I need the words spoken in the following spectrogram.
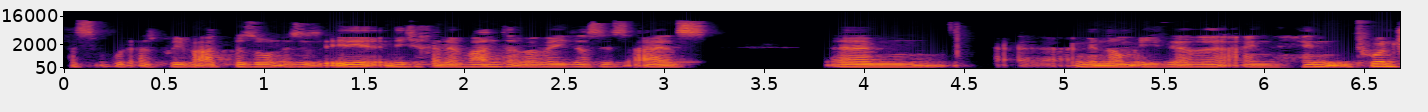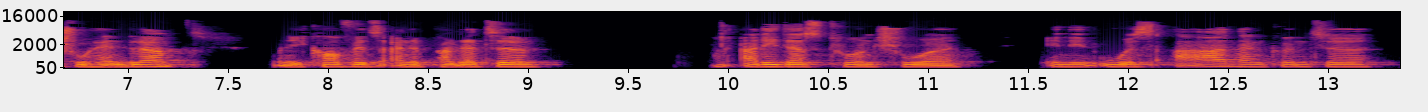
also gut als Privatperson ist es eh nicht relevant, aber wenn ich das jetzt als ähm, äh, angenommen, ich wäre ein Händ Turnschuhhändler und ich kaufe jetzt eine Palette Adidas Turnschuhe in den USA, dann könnte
